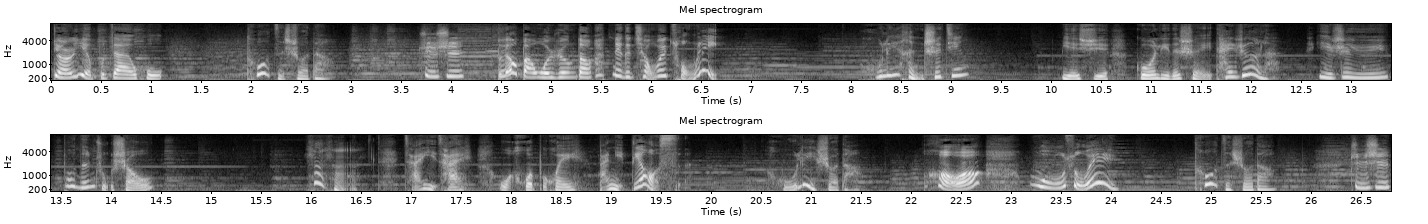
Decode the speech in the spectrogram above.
点儿也不在乎。”兔子说道，“只是不要把我扔到那个蔷薇丛里。”狐狸很吃惊，也许锅里的水太热了，以至于不能煮熟。哼哼，猜一猜我会不会把你吊死？”狐狸说道。好啊，我无所谓。”兔子说道，“只是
